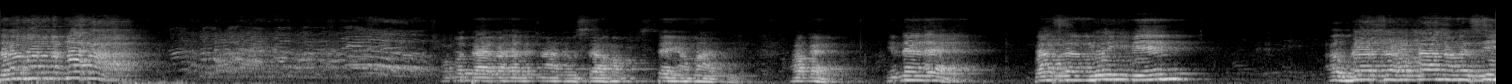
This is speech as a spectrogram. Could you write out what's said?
Selamat naknoka. Mamatay lahat na ng sa stay mati. Okay. Eh. Pasang Luikin. Auhar sa hokana masi.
